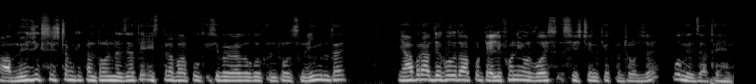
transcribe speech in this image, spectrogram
म्यूज़िक सिस्टम के कंट्रोल मिल जाते हैं। इस तरफ़ आपको किसी प्रकार का कोई कंट्रोल्स नहीं मिलता है। यहाँ पर आप देखोगे तो आपको टेलीफोनी और वॉइस असिस्टेंट के कंट्रोल जो है, वो मिल जाते हैं।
